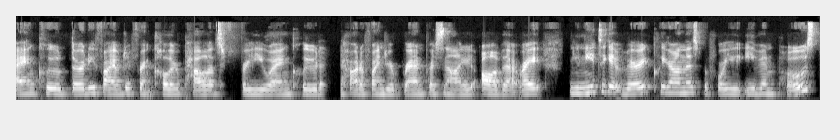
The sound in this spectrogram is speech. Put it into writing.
I include 35 different color palettes for you. I include how to find your brand personality, all of that, right? You need to get very clear on this before you even post,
